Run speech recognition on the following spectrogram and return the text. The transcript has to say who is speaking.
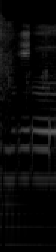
Speaker 1: Thank you.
